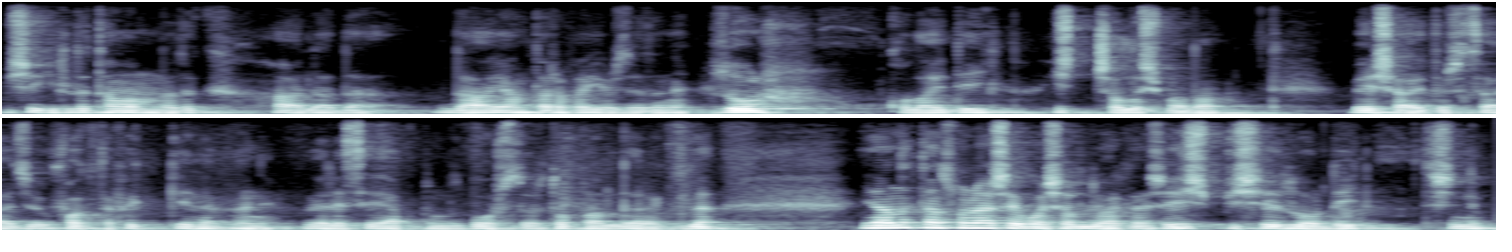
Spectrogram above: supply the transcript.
Bir şekilde tamamladık. Hala da daha yan tarafa gireceğiz. Hani zor, kolay değil. Hiç çalışmadan 5 aydır sadece ufak tefek gelen hani veresiye yaptığımız borçları toparlayarak bile inandıktan sonra her şey başarılıyor arkadaşlar. Hiçbir şey zor değil. Şimdi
